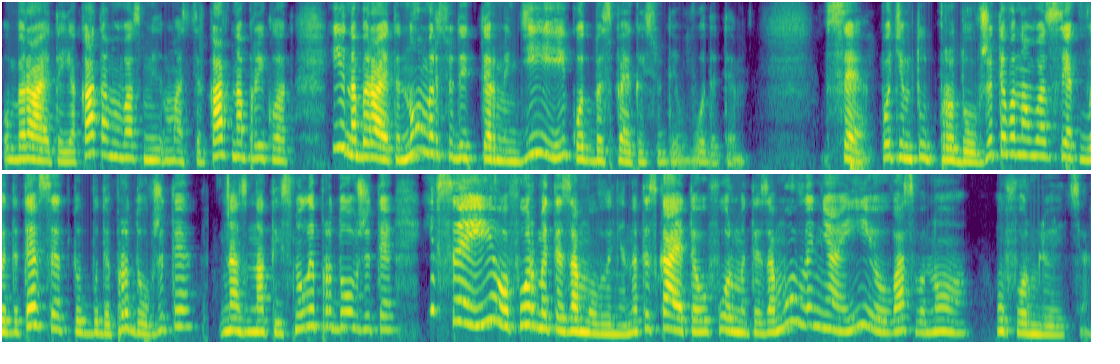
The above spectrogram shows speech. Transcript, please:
обираєте, яка там у вас, MasterCard, наприклад, і набираєте номер сюди, термін дії і код безпеки сюди вводите. Все. Потім тут продовжити. Вона у вас, як введете все, тут буде продовжити. Натиснули продовжити. І все, і оформите замовлення. Натискаєте оформити замовлення, і у вас воно оформлюється.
